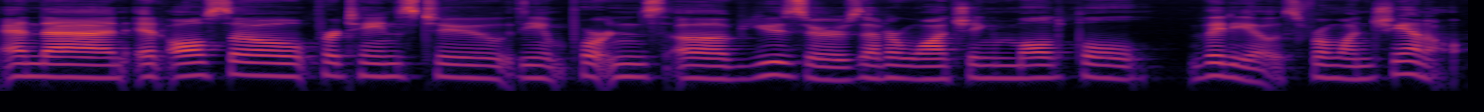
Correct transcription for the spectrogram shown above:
And then it also pertains to the importance of users that are watching multiple videos from one channel.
